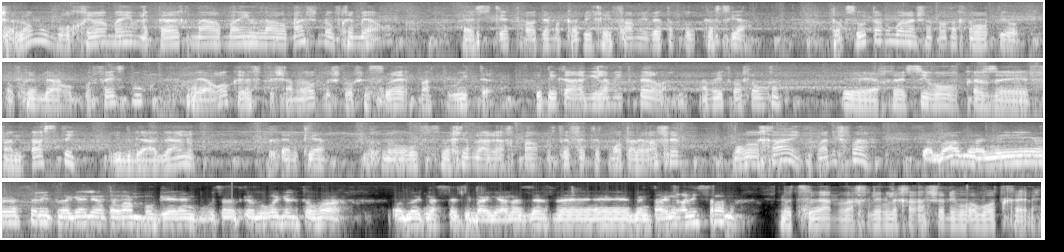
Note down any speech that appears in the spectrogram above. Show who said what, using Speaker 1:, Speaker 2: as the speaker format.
Speaker 1: שלום וברוכים הבאים לפרק 144 של נובחים בירוק, ההסכת האוהדי מכבי חיפה מבית הפודקסייה. תפסו אותנו ברשתות החברתיות, נובחים בירוק בפייסבוק וירוק 1913 בטוויטר. איתי כרגיל עמית פרלה, עמית מה שלומך?
Speaker 2: אה, אחרי סיבוב כזה פנטסטי, התגעגענו.
Speaker 1: כן כן, אנחנו שמחים לארח פעם נוספת את מוטה לרפל. מרדכי, מה נשמע?
Speaker 3: סבבה, אני מנסה להתרגל להיות אדם בוגר עם קבוצת כדורגל טובה. עוד לא התנסיתי בעניין הזה, ובינתיים נראה לי סבבה.
Speaker 1: מצוין, מאחלים לך שנים רבות כאלה.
